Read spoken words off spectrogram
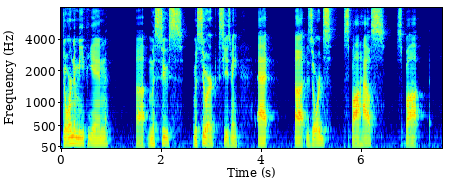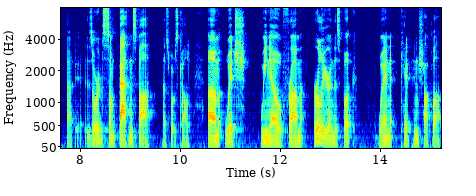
Dor Namethian uh, masseuse, masseur, excuse me, at uh, Zord's Spa House, Spa, uh, Zord's some Bath and Spa. That's what it's called. Um, which we know from earlier in this book when Kedpin Shoklop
